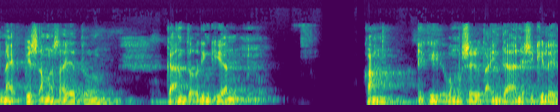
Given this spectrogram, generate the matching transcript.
naik bis sama saya tuh gak untuk lingkian kang iki wong Mesir tak indahane sikile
